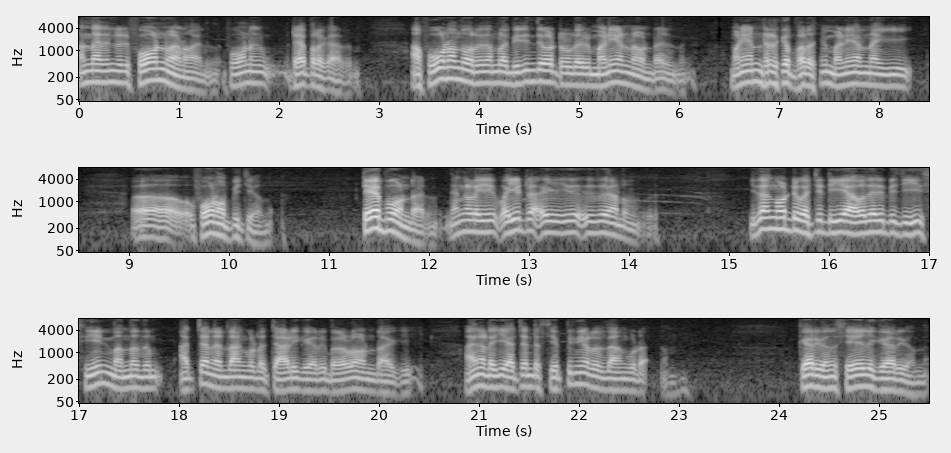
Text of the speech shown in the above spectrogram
അന്ന് അതിനൊരു ഫോൺ വേണമായിരുന്നു. ഫോണ് ടേപ്പറക്കാരൻ ആ ഫോണെന്ന് പറഞ്ഞാൽ നമ്മളെ വിരിന്തോട്ടുള്ള ഒരു മണിയെണ്ണ ഉണ്ടായിരുന്നു. മണിയണ്ണന്റെ അടുക്കെ പറഞ്ഞ് മണിയണ്ണ ഈ ഫോൺ ഒപ്പിച്ച് തന്നു. ടേപ്പും ഉണ്ടായിരുന്നു. ഞങ്ങൾ ഈ വൈകിട്ട് ഇത് കാണുന്നത്. ഇതങ്ങോട്ട് വെച്ചിട്ട് ഈ അവതരിപ്പിച്ച് ഈ സീൻ വന്നതും അച്ഛനെല്ലാം കൂടെ ചാടി കയറി ബഹളം ഉണ്ടാക്കി. അതിനിടയ്ക്ക് അച്ഛന്റെ സ്റ്റെപ്പിനികളെല്ലാം കൂടെ കയറി വന്ന് സ്റ്റേജിൽ കയറി വന്ന്.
